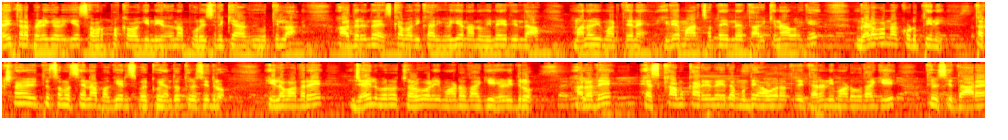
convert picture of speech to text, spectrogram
ರೈತರ ಬೆಳೆಗಳಿಗೆ ಸಮರ್ಪಕವಾಗಿ ನೀರನ್ನು ಪೂರೈಸಲಿಕ್ಕೆ ಆಗುತ್ತಿಲ್ಲ. ಆದ್ದರಿಂದ ಎಸ್ಕಾಂ ಅಧಿಕಾರಿಗಳಿಗೆ ನಾನು ವಿನಯದಿಂದ ಮನವಿ ಮಾಡ್ತೇನೆ. ಇದೇ ಮಾರ್ಚ್ ಹದಿನೈದನೇ ತಾರೀಕಿನ ಅವರಿಗೆ ಗಡವನ್ನು ಕೊಡುತ್ತೀನಿ. ತಕ್ಷಣವೇ ವಿದ್ಯುತ್ ಸಮಸ್ಯೆಯನ್ನು ಬಗೆಹರಿಸಬೇಕು ಎಂದು ತಿಳಿಸಿದರು. ಇಲ್ಲವಾದರೆ ಜೈಲು ಬರುವ ಚಳವಳಿ ಮಾಡೋದಾಗಿ ಹೇಳಿದರು. ಅಲ್ಲದೆ ಎಸ್ಕಾಂ ಕಾರ್ಯಾಲಯದ ಮುಂದೆ ಅವರಾತ್ರಿ ಧರಣಿ ಮಾಡುವುದಾಗಿ ತಿಳಿಸಿದ್ದಾರೆ.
